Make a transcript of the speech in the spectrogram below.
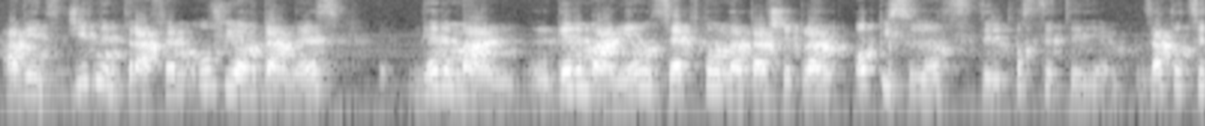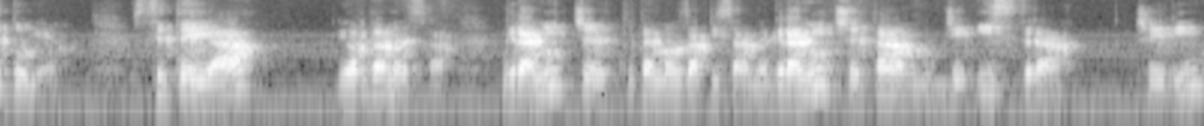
A więc dziwnym trafem ów Jordanes German, Germanię zepchnął na dalszy plan, opisując tylko Scytyję. Za to cytuję. Scytyja Jordanesa graniczy, tutaj mam zapisane, graniczy tam, gdzie Istra, czyli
